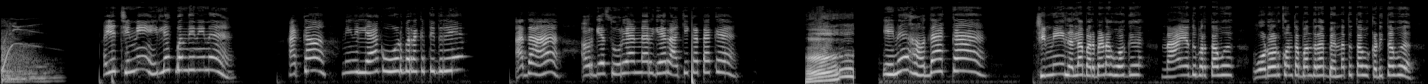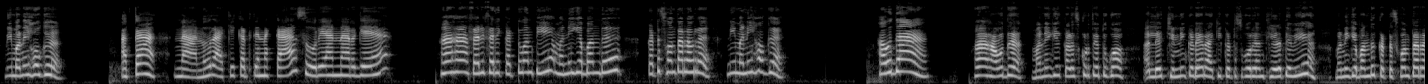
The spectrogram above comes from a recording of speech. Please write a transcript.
ಅಯ್ಯ ಚಿನ್ನಿ ಇಲ್ಲೇ ಬಂದಿ ನೀನು ಅಕ್ಕ ನೀವು ಇಲ್ಲಿ ಯಾಕೆ ಓಡ್ ಬರಕತ್ತಿದ್ರಿ ಅದ ಅವ್ರಿಗೆ ಸೂರ್ಯ ಅಣ್ಣರಿಗೆ ರಾಖಿ ಕಟ್ಟಕ್ಕೆ ಏನೇ ಹೌದಾ ಅಕ್ಕ? ಚಿನ್ನಿ ಇಲ್ಲೆಲ್ಲ ಬರಬೇಡ ಹೋಗ. ನಾಯಿ ಅದು ಬರ್ತಾವ. ಓಡೋಡ್ಕೊಂತ ಬಂದ್ರ ಬೆನ್ನತ್ತಾವ ಕಡಿತಾವ. ನೀ ಮನಿಗ್ ಹೋಗ. ಅಕ್ಕ ನಾನು ರಾಖಿ ಕಟ್ತೇನಕ್ಕ ಸೂರ್ಯ ಅಣ್ಣಾರ್ಗೆ. ಹಾ ಹಾ ಸರಿ ಸರಿ ಕಟ್ಟುವಂತಿ ಮನೆಗೆ ಬಂದು ಕಟ್ಟಿಸ್ಕೊಂತಾರವ್ರೆ ನೀ ಮನೆ ಹೋಗ. ಹೌದಾ? ಹಾ ಹೌದ. ಮನೆಗೆ ಕಳ್ಸ್ಕೊಡ್ತೇವೆ ತಗೋ. ಅಲ್ಲೇ ಚಿನ್ನಿ ಕಡೆ ರಾಖಿ ಕಟ್ಟಿಸ್ಕೋರಿ ಅಂತ ಹೇಳ್ತೇವಿ. ಮನೆಗೆ ಬಂದು ಕಟ್ಟಿಸ್ಕೊಂತಾರ.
